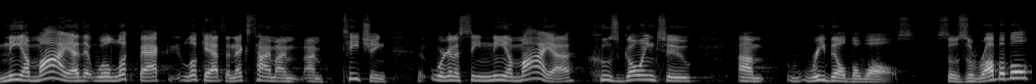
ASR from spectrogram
Nehemiah, that we'll look back, look at the next time I'm, I'm teaching, we're going to see Nehemiah who's going to um, rebuild the walls. So Zerubbabel,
